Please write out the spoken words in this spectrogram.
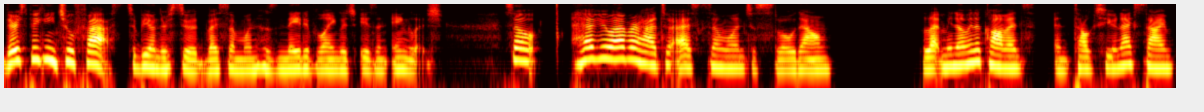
they're speaking too fast to be understood by someone whose native language isn't English. So, have you ever had to ask someone to slow down? Let me know in the comments and talk to you next time.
